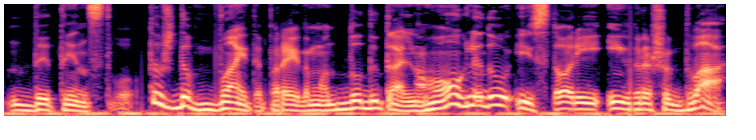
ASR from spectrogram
дитинству. Тож давайте перейдемо до детального огляду історії іграшок 2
